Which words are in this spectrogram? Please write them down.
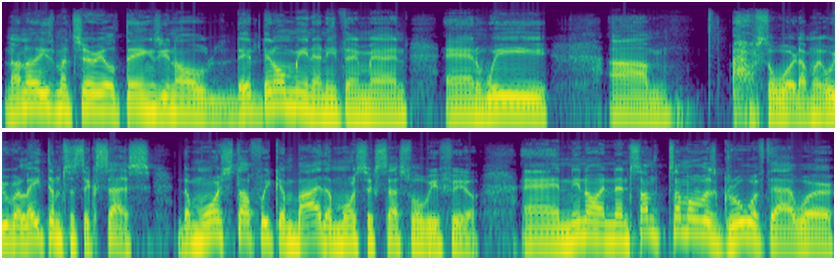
None of these material things, you know, they, they don't mean anything, man. And we, um, what's the word? I'm like, we relate them to success. The more stuff we can buy, the more successful we feel. And you know, and then some some of us grew with that, where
